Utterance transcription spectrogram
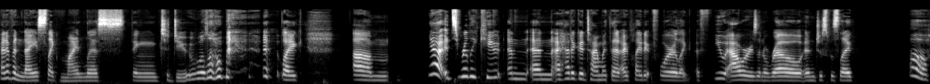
kind of a nice like mindless thing to do a little bit like um yeah it's really cute and and i had a good time with it i played it for like a few hours in a row and just was like oh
